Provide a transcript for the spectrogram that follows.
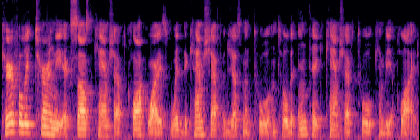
Carefully turn the exhaust camshaft clockwise with the camshaft adjustment tool until the intake camshaft tool can be applied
